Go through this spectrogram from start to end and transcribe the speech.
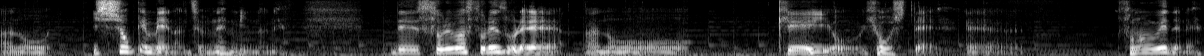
あの一生懸命なんですよねみんなねでそれはそれぞれあの敬意を表して、えー、その上でね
